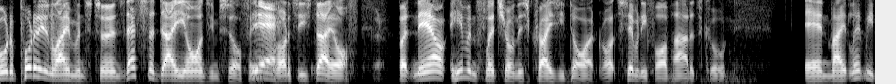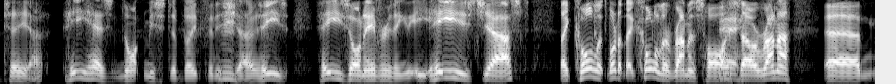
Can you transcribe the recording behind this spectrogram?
well, to put it in layman's terms, that's the day he irons himself out, Yeah. right? It's his day off. But now, him and Fletcher on this crazy diet, right? 75 hard, it's called. And mate, let me tell you, he has not missed a beat for this show. He's he's on everything. He, he is just. They call it what do they call it? A runner's high. Yeah. So a runner. Um,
